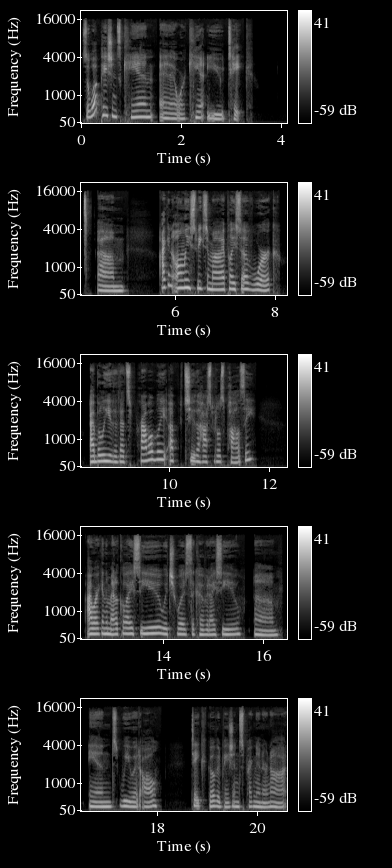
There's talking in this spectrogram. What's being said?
So, what patients can uh, or can't you take? Um, I can only speak to my place of work. I believe that that's probably up to the hospital's policy. I work in the medical ICU, which was the COVID ICU, um, and we would all take COVID patients, pregnant or not,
